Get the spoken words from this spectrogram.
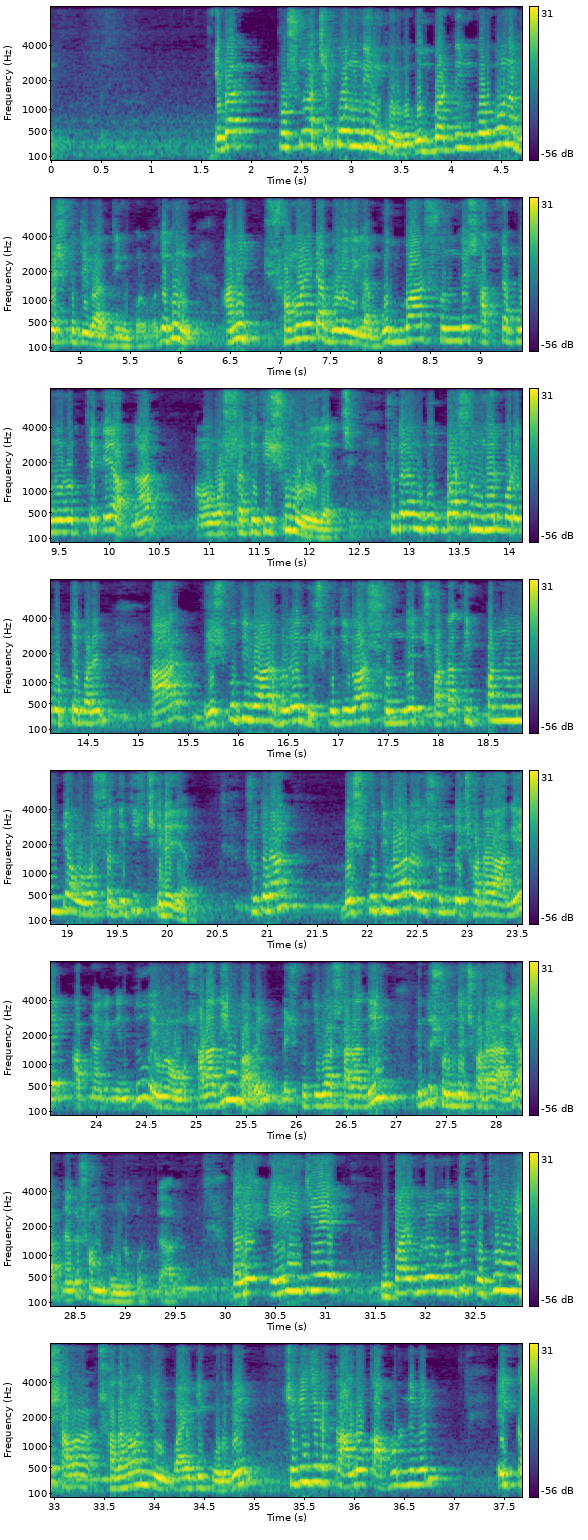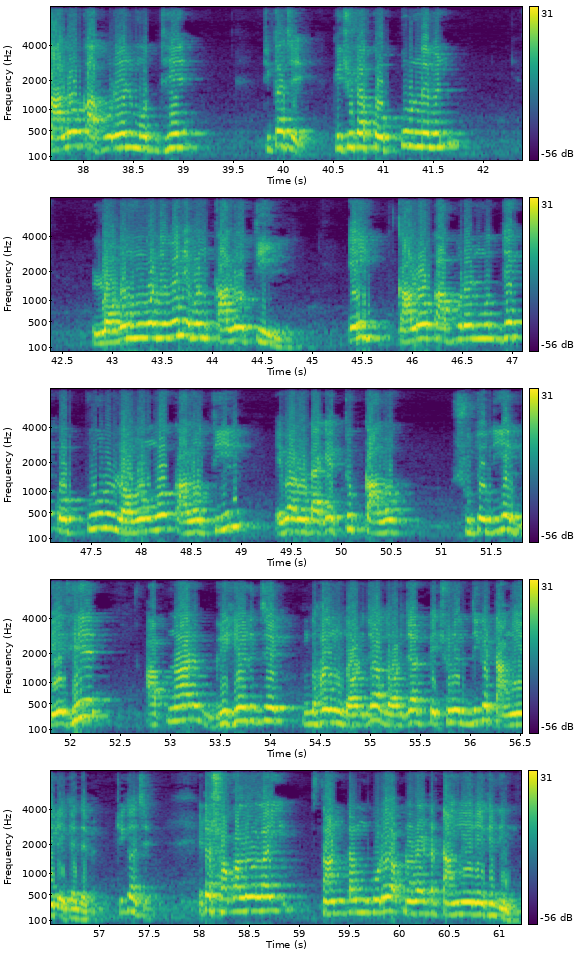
এবার প্রশ্ন আছে, কোন দিন করব? বুধবার দিন করব না বৃহস্পতিবার দিন করব? দেখুন, আমি সময়টা বলে দিলাম। বুধবার সন্ধ্যে সাতটা পনেরো থেকে আপনার অমাবস্যা তিথি শুরু হয়ে যাচ্ছে। সুতরাং বুধবার সন্ধ্যার পরে করতে পারেন। আর বৃহস্পতিবার হলে বৃহস্পতিবার সন্ধ্যে ছটা তিপ্পান্ন মিনিটে অমাবস্যা তিথি ছেড়ে যাবে। সুতরাং বৃহস্পতিবার ওই সন্ধ্যে ছটার আগে আপনাকে কিন্তু সারাদিন পাবেন, বৃহস্পতিবার সারাদিন কিন্তু সন্ধ্যে ছটার আগে আপনাকে সম্পূর্ণ করতে হবে। তাহলে এই যে উপায়গুলোর মধ্যে প্রথম যে সাধারণ যে উপায়টি করবেন, সেটি হচ্ছে একটা কালো কাপড় নেবেন। এই কালো কাপড়ের মধ্যে, ঠিক আছে, কিছুটা কর্পূর নেবেন, লবঙ্গ নেবেন এবং কালো তিল। এই কালো কাপড়ের মধ্যে কর্পূর, লবঙ্গ, কালো তিল, এবার ওটাকে একটু কালো সুতো দিয়ে বেঁধে আপনার গৃহের যে প্রধান দরজা, দরজার পেছনের দিকে টাঙিয়ে রেখে দেবেন, ঠিক আছে? এটা সকালবেলায় স্নান টান করে আপনারা এটা টাঙিয়ে রেখে দিন।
